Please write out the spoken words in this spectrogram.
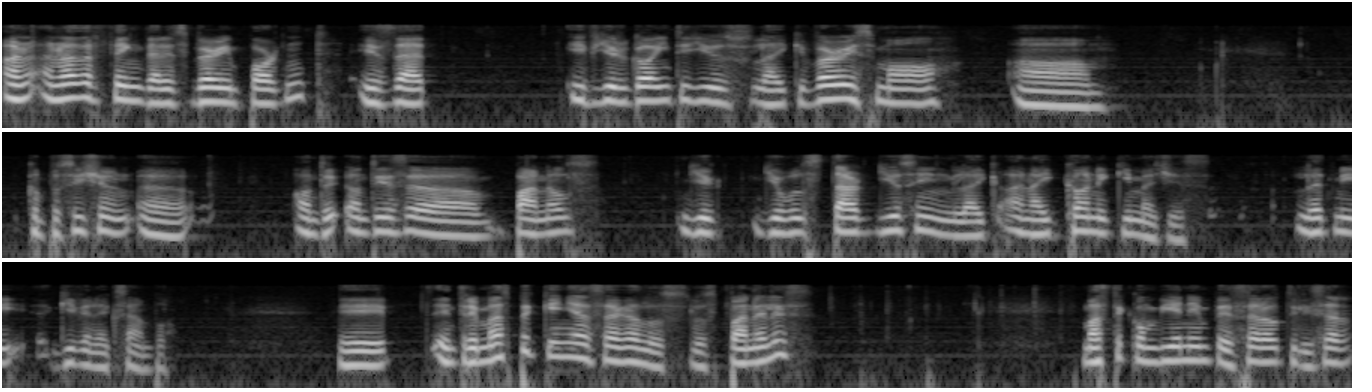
an another thing that is very important is that if you're going to use like very small um, composition uh, on the on these uh, panels, you you will start using like an iconic images. Let me give you an example. Eh, entre más pequeñas hagas los, los paneles, más te conviene empezar a utilizar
